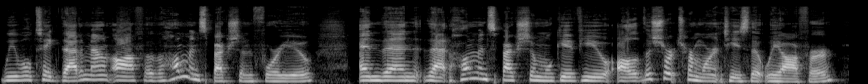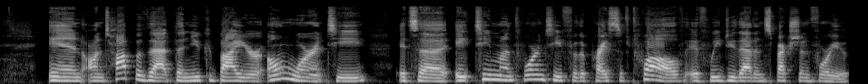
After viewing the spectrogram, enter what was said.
we will take that amount off of a home inspection for you. And then that home inspection will give you all of the short term warranties that we offer. And on top of that, then you could buy your own warranty. It's a 18 month warranty for the price of 12 if we do that inspection for you.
